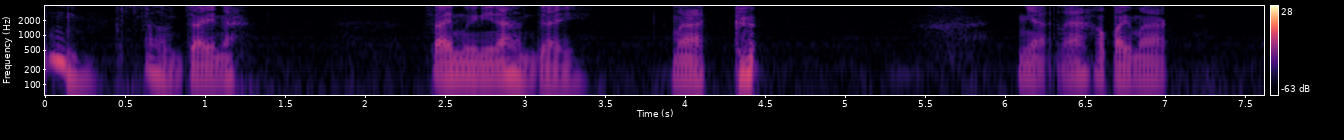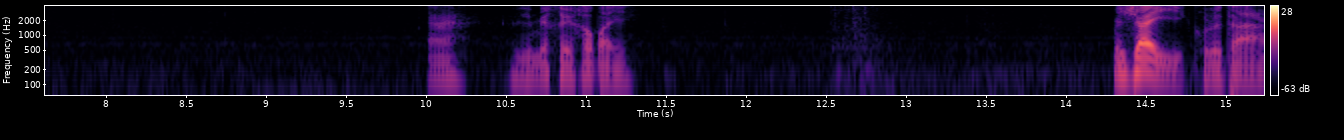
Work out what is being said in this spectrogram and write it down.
อืม น่าสนใจนะ ซ้ายมือนี้น่าสนใจ มาก เนี่ยน่าเข้าไปมาก อะ ยังไม่เคยเข้าไป ไม่ใช่คนละทาง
